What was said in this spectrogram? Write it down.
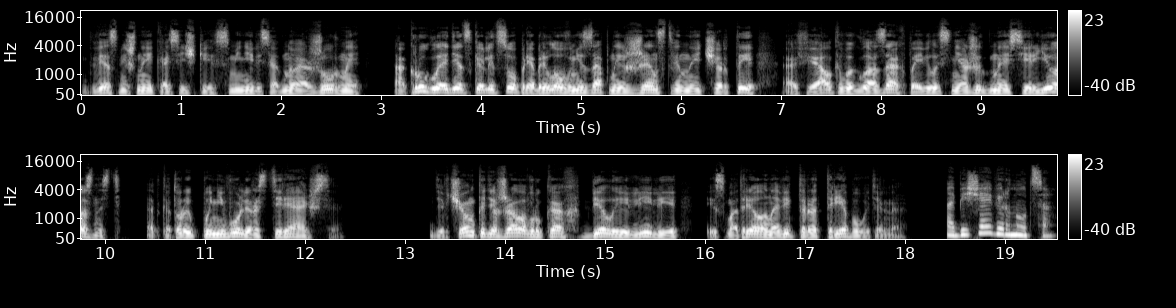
Две смешные косички сменились одной ажурной, а круглое детское лицо приобрело внезапные женственные черты, а в фиалковых глазах появилась неожиданная серьезность, от которой поневоле растеряешься. Девчонка держала в руках белые лилии и смотрела на Виктора требовательно. «Обещай вернуться»,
